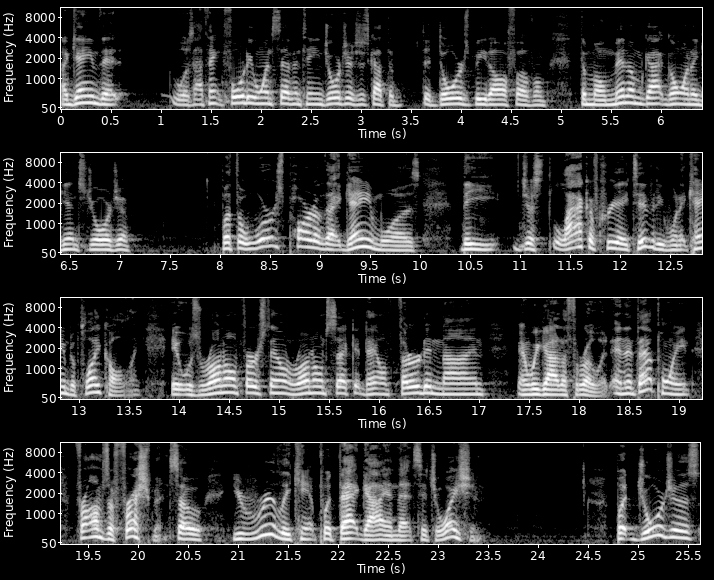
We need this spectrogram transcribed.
a game that was I think 41-17. Georgia just got the, the doors beat off of them. The momentum got going against Georgia. But the worst part of that game was the just lack of creativity when it came to play calling. It was run on first down, run on second down, third and nine, and we got to throw it. And at that point, Fromm's a freshman, so you really can't put that guy in that situation. But Georgia's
